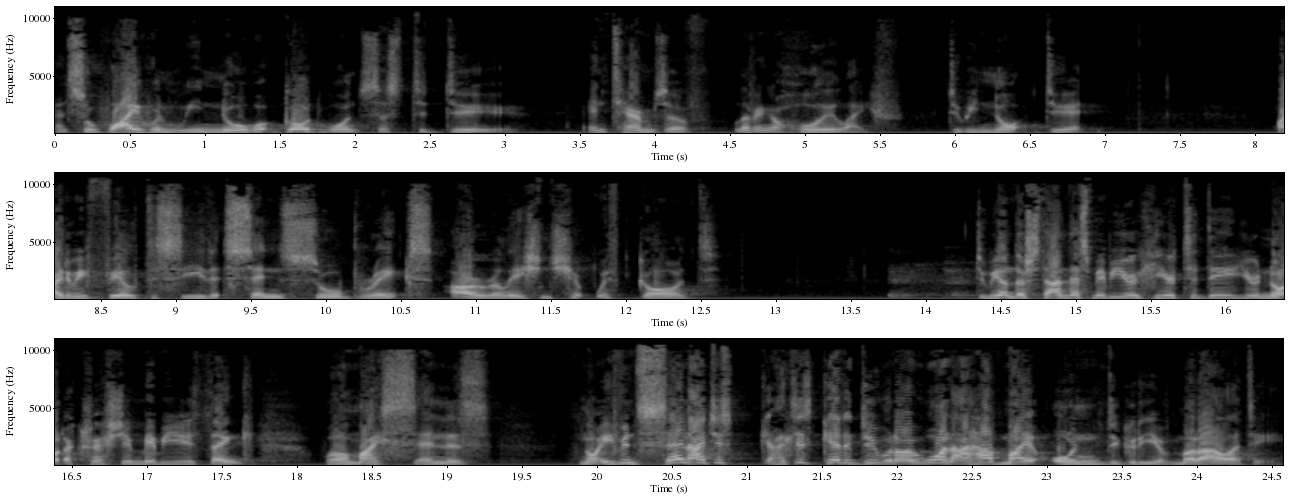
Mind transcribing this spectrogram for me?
And so, why, when we know what God wants us to do in terms of living a holy life, do we not do it? Why do we fail to see that sin so breaks our relationship with God? Do we understand this? Maybe you're here today, you're not a Christian. Maybe you think, well, my sin is not even sin. I just, I just get to do what I want. I have my own degree of morality.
